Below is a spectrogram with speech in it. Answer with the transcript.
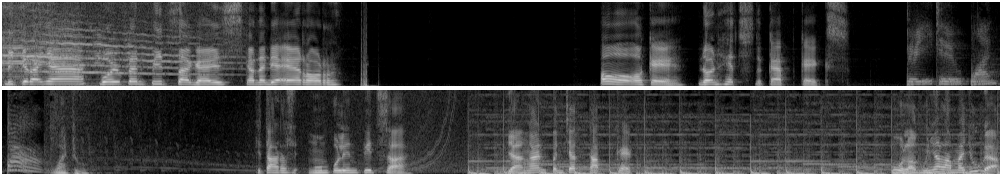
Dikiranya boyfriend pizza guys karena dia error. Oh, oke. Okay. Don't hit the cupcakes. Three, two, one, go. Waduh. Kita harus ngumpulin pizza. Jangan pencet cupcake. Oh, lagunya lama juga.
